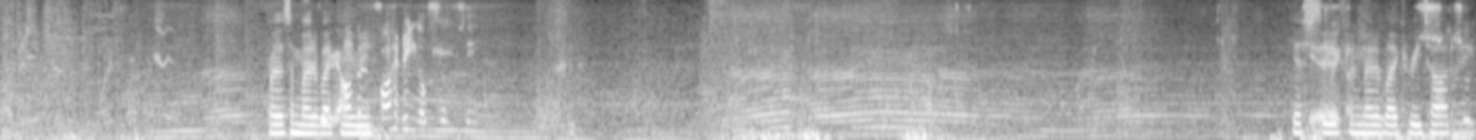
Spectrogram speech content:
I'm just waiting by myself. Bro, there's a motorbike Wait, I've near been me. finding a full team. Yes, Yeah, Steve, I you got motorbike retard. Should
